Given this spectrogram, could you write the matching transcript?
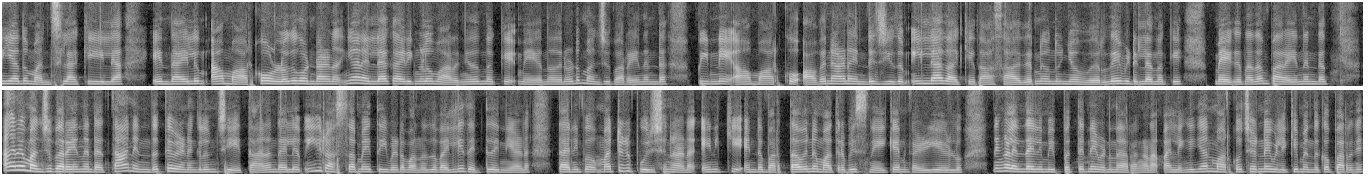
നീ അത് മനസ്സിലാക്കിയില്ല. എന്തായാലും ആ മാർക്കം ഉള്ളത് കൊണ്ടാണ് ഞാൻ എല്ലാ കാര്യങ്ങളും അറിഞ്ഞതെന്നൊക്കെ മേഘനാഥനോട് മഞ്ജു പറയുന്നുണ്ട്. പിന്നെ ആ മാർക്കോ അവനാണ് എന്റെ ജീവിതം ഇല്ലാതാക്കിയത്. ആ സാഗറിനെ ഒന്നും ഞാൻ വെറുതെ വിടില്ല എന്നൊക്കെ പറയുന്നുണ്ട്. അങ്ങനെ മഞ്ജു പറയുന്നുണ്ട് താൻ എന്തൊക്കെ വേണമെങ്കിലും ചെയ്യും. താൻ എന്തായാലും ഈ ഒരു അസമയത്ത് ഇവിടെ വന്നത് വലിയ തെറ്റ് തന്നെയാണ്. താനിപ്പോൾ മറ്റൊരു പുരുഷനാണ്. എനിക്ക് എന്റെ ഭർത്താവിനെ മാത്രമേ സ്നേഹിക്കാൻ കഴിയുകയുള്ളൂ. നിങ്ങൾ എന്തായാലും ഇപ്പം തന്നെ ഇവിടെ നിന്ന് ഇറങ്ങണം. അല്ലെങ്കിൽ ഞാൻ മാർക്കോ ചേട്ടനെ വിളിക്കും എന്നൊക്കെ പറഞ്ഞ്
